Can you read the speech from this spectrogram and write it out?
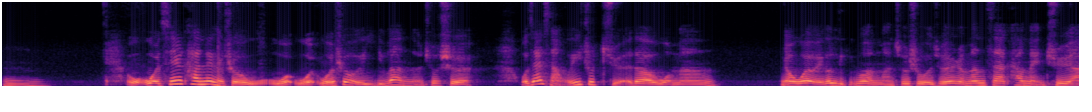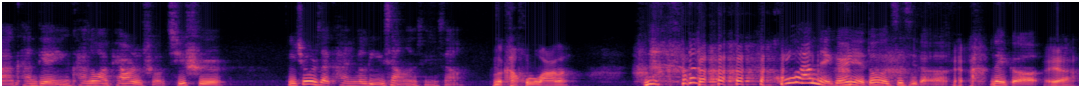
嗯，我我其实看这个时候，我我我是有个疑问的，就是我在想，我一直觉得我们，那我有一个理论嘛，就是我觉得人们在看美剧啊、看电影、看动画片的时候，其实你就是在看一个理想的形象。那看葫芦娃呢？葫芦娃每个人也都有自己的 那个。哎呀。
